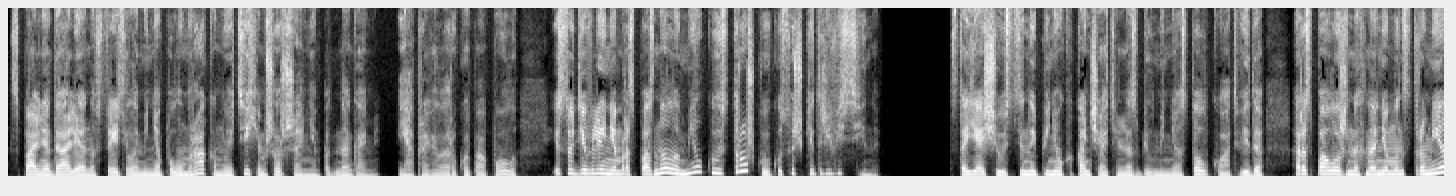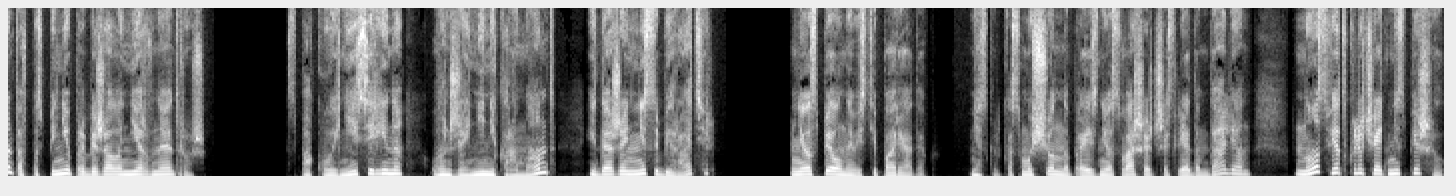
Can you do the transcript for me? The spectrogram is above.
Спальня далее она встретила меня полумраком и тихим шуршанием под ногами. Я провела рукой по полу и с удивлением распознала мелкую стружку и кусочки древесины. Стоящий у стены пенёк окончательно сбил меня с толку от вида расположенных на нем инструментов, по спине пробежала нервная дрожь. «Спокойнее, Сирина, он же не некромант и даже не собиратель». Не успел навести порядок. Несколько смущенно произнес вошедший следом Далиан, но свет включать не спешил.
